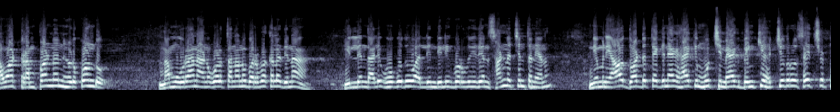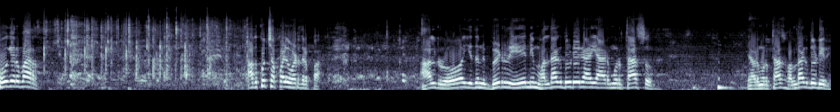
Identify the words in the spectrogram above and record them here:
ಅವ ಟ್ರಂಪಣ್ಣನ ಹಿಡ್ಕೊಂಡು ನಮ್ಮ ಊರಾನ ಅಣ್ಗೊಳ್ತನೂ ಬರ್ಬೇಕಲ್ಲ ದಿನ. ಇಲ್ಲಿಂದ ಅಲ್ಲಿಗೆ ಹೋಗೋದು, ಅಲ್ಲಿಂದ ಇಲ್ಲಿಗೆ ಬರೋದು, ಇದೇನು ಸಣ್ಣ ಚಿಂತನೆ ಏನು? ನಿಮ್ಮನ್ನ ಯಾವ ದೊಡ್ಡ ತೆಗ್ನ್ಯಾಗ ಹಾಕಿ ಮುಚ್ಚಿ ಮ್ಯಾಗ ಬೆಂಕಿ ಹಚ್ಚಿದ್ರು ಸಹಿತ ಸಿಟ್ಟು ಹೋಗಿರಬಾರ್ದು. ಅದಕ್ಕೂ ಚಪ್ಪಾಳಿ ಹೊಡೆದ್ರಪ್ಪ. ಅಲ್ರು ಇದನ್ನ ಬಿಡ್ರಿ ನಿಮ್ಮ ಹೊಲ್ದಾಗ ದುಡೀರಿ ಎರಡು ಮೂರು ತಾಸು. ಎರಡು ಮೂರು ತಾಸು ಹೊಲ್ದಾಗ ದುಡೀರಿ.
